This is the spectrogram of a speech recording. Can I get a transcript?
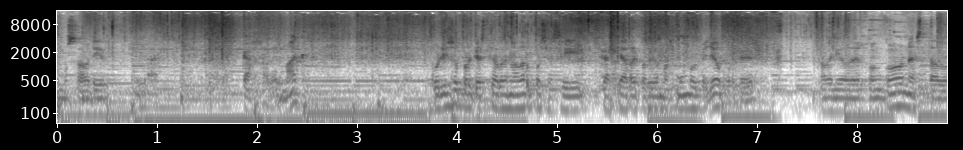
vamos a abrir la caja del Mac. Curioso porque este ordenador pues así casi ha recorrido más mundo que yo, porque ha venido de Hong Kong, ha estado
